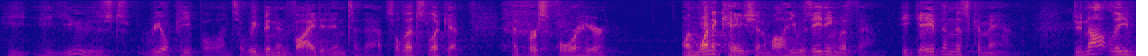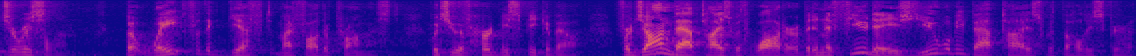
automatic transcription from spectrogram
he, he used real people. And so we've been invited into that. So let's look at, at verse 4 here. On one occasion, while he was eating with them, he gave them this command Do not leave Jerusalem, but wait for the gift my father promised, which you have heard me speak about. For John baptized with water, but in a few days you will be baptized with the Holy Spirit.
